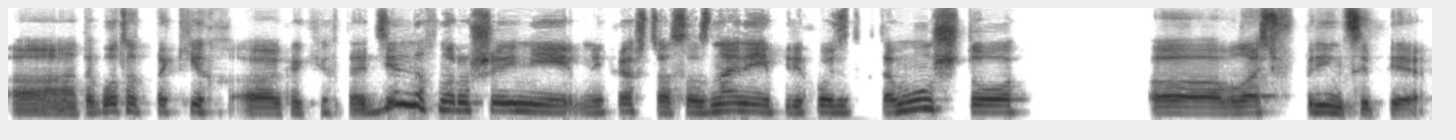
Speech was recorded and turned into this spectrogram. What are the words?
Так вот, от таких каких-то отдельных нарушений, мне кажется, осознание переходит к тому, что власть в принципе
